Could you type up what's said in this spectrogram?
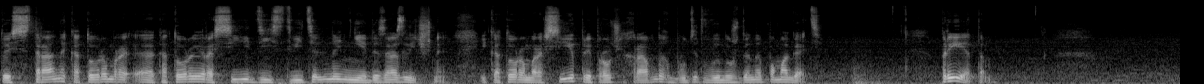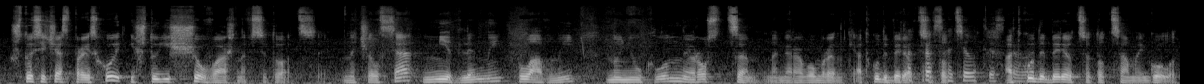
То есть страны, которым, э, которые России действительно не безразличны и которым Россия при прочих равных будет вынуждена помогать. При этом, что сейчас происходит и что еще важно в ситуации? Начался медленный, плавный, но неуклонный рост цен на мировом рынке. Откуда берется, тот, откуда берется тот самый голод?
